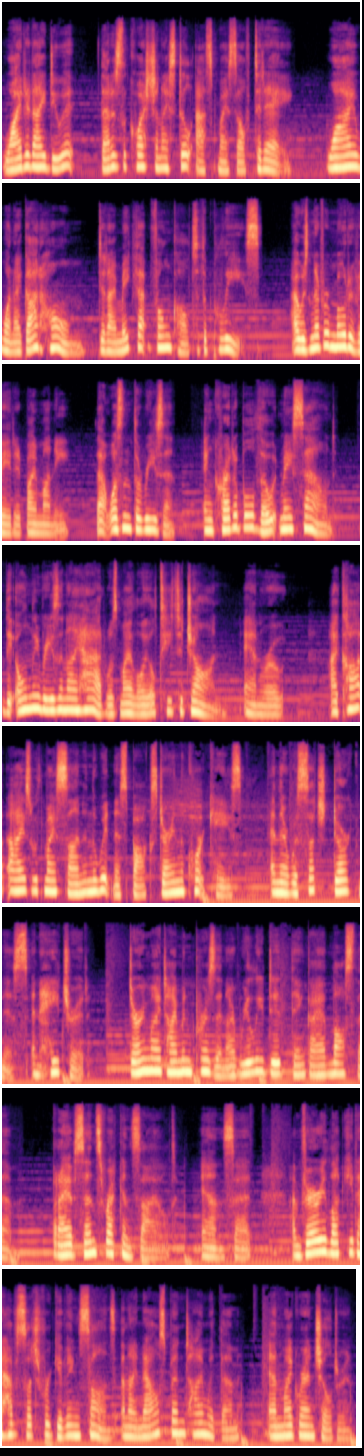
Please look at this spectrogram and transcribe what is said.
Why did I do it? That is the question I still ask myself today. Why, when I got home, did I make that phone call to the police? I was never motivated by money. That wasn't the reason. Incredible though it may sound, the only reason I had was my loyalty to John, Anne wrote. I caught eyes with my son in the witness box during the court case, and there was such darkness and hatred. During my time in prison, I really did think I had lost them, but I have since reconciled. Anne said. I'm very lucky to have such forgiving sons, and I now spend time with them and my grandchildren.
